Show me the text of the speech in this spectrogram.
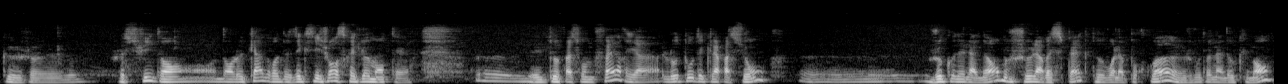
que je, suis dans, le cadre des exigences réglementaires. Euh, il y a deux façons de faire. Il y a l'autodéclaration. Je connais la norme, je la respecte, voilà pourquoi, je vous donne un document.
